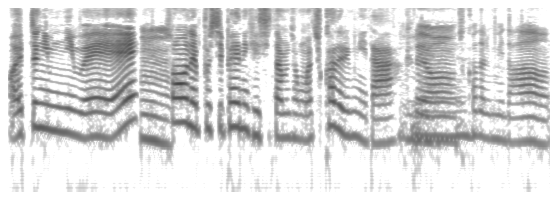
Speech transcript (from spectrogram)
어, 애ตึ님님 외에 음. 수원 FC 팬이 계시다면 정말 축하드립니다. 그래요. 네. 축하드립니다.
